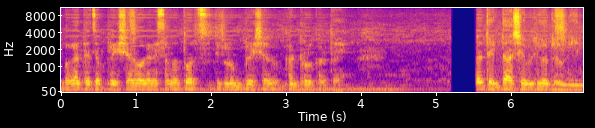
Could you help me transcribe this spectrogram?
बघा त्याचं प्रेशर वगैरे सगळं तोच तिकडून प्रेशर कंट्रोल करतो आहे परत एकदा असे व्हिडिओ घेऊन येईन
